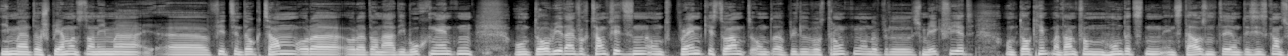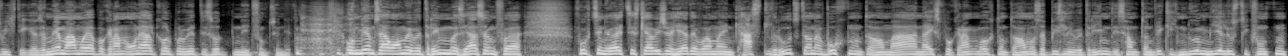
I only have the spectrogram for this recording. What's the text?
immer, da sperren wir uns dann immer äh, 14 Tage zusammen oder, oder dann auch die Wochenenden. Und da wird einfach zusammengesessen und Brand gestormt und ein bisschen was getrunken und ein bisschen Schmäh geführt. Und da kommt man dann vom Hundertsten ins Tausendste und das ist ganz wichtig. Also wir haben einmal ein Programm ohne Alkohol probiert, das hat nicht funktioniert. Und wir haben es auch einmal übertrieben, muss ich auch sagen. Vor 15 Jahren ist das, glaube ich, schon her, da waren wir in Kastelruth dann eine Woche und da haben wir auch ein neues Programm gemacht und da haben wir es ein bisschen übertrieben. Das haben dann wirklich nur mir lustig gefunden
